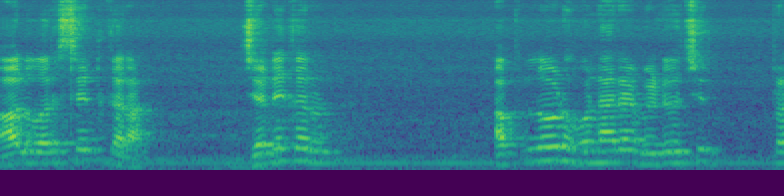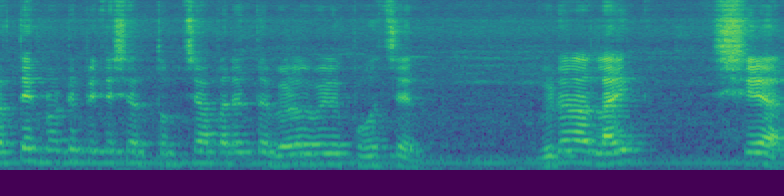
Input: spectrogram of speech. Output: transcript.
ऑलवर सेट करा. जेणेकरून अपलोड होणाऱ्या व्हिडिओची प्रत्येक नोटिफिकेशन तुमच्यापर्यंत वेळोवेळी पोहोचेल. व्हिडिओला लाईक शेअर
